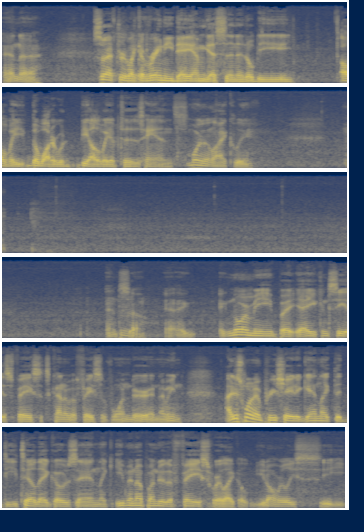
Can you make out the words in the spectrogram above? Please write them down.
and uh, So after like a rainy day, I'm guessing it'll be all the way. The water would be all the way up to his hands. more than likely. And so, yeah, ignore me, but yeah, you can see his face. It's kind of a face of wonder, and I mean, I just want to appreciate again, like the detail that goes in, like even up under the face, where like you don't really see.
